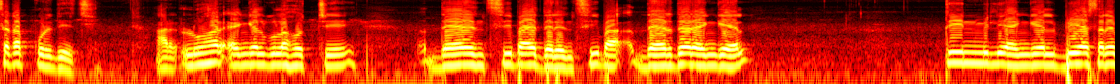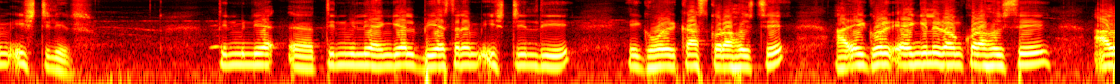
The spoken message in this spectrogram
সেট আপ করে দিয়েছি। আর লোহার অ্যাঙ্গেলগুলো হচ্ছে দেড় ইঞ্চি বাই দেড় ইঞ্চি বা দেড় দেড় অ্যাঙ্গেল, তিন মিলি অ্যাঙ্গেল বিএসআরএম স্টিলের। তিন মিলি তিন মিলি অ্যাঙ্গেল বিএসআরএম স্টিল দিয়ে এই ঘরের কাজ করা হয়েছে। আর এই ঘরের অ্যাঙ্গেলে রং করা হয়েছে আল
